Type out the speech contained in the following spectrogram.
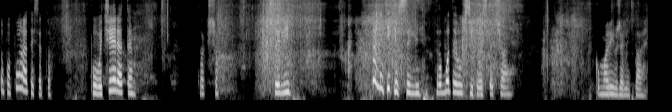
то попоратися, то повечеряти. Так що в селі. Та не тільки в селі. Роботи у всіх вистачає. Комарі вже літають.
